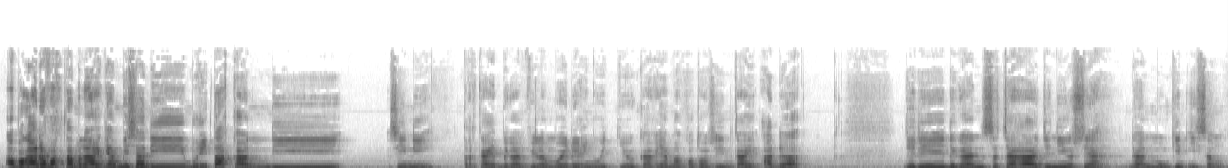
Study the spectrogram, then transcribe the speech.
apakah ada fakta menarik yang bisa diberitakan di sini terkait dengan film Weathering with You karya Makoto Shinkai ada jadi dengan secara jenius ya dan mungkin iseng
